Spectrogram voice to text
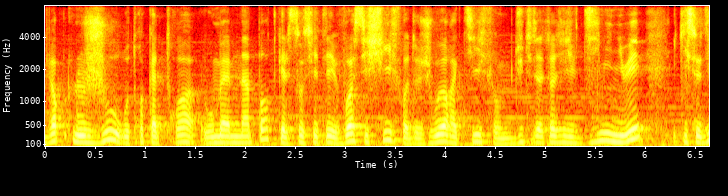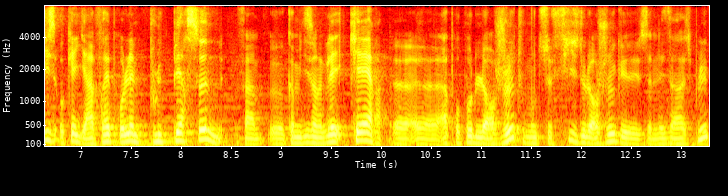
Mais par contre le jour où 343 ou même n'importe quelle société voit ces chiffres de joueurs actifs, d'utilisateurs actifs diminuer et qui se disent ok il y a un vrai problème, plus personne, enfin euh, comme ils disent en anglais, care euh, à propos de leur jeu, tout le monde se fiche de leur jeu, que ça ne les intéresse plus,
